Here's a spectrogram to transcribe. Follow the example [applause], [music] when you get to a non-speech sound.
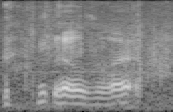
[laughs] that was what?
